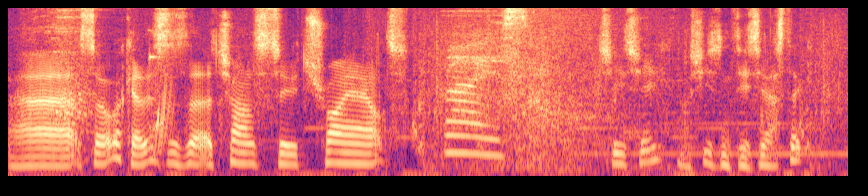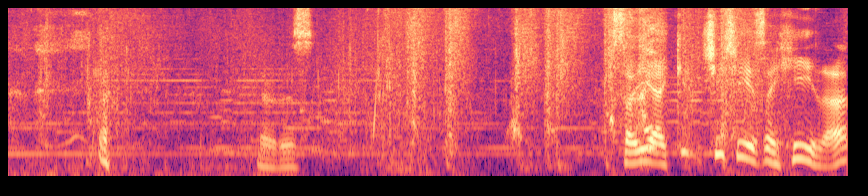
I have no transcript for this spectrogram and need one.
Uh, so, okay, this is a chance to try out Guys, Qiqi. Oh, she's enthusiastic. there it is. So yeah, Qiqi is a healer.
